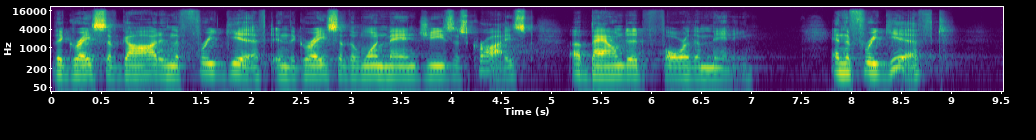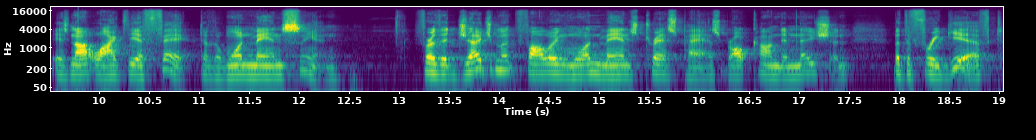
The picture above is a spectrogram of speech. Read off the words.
the grace of God and the free gift in the grace of the one man, Jesus Christ, abounded for the many. And the free gift is not like the effect of the one man's sin. For the judgment following one man's trespass brought condemnation, but the free gift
